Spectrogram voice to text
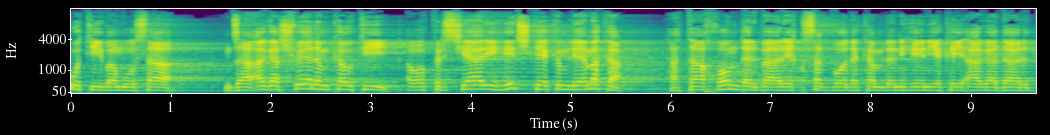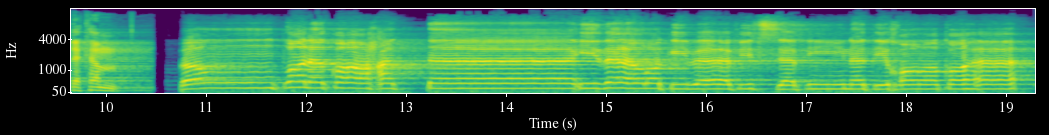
وتی بە موسا جا ئەگەر شوێنم کەوتی ئەوە پرسیاری هیچ شتێکم لێ مەکە هەتا خۆم دەربارەی قسەت بۆ دەکەم لە نهێنیەکەی ئاگادارت دەکەم. فانطلقا حتى إذا ركبا في السفينة خرقها.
